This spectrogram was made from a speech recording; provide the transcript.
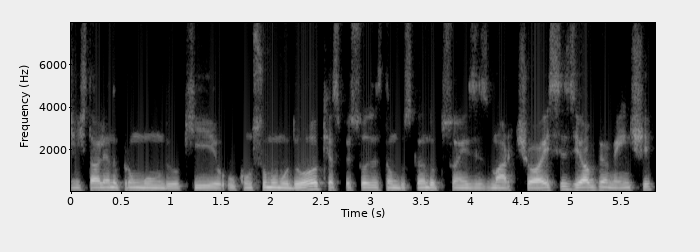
gente está olhando para um mundo que o consumo mudou, que as pessoas estão buscando opções smart choices e, obviamente,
